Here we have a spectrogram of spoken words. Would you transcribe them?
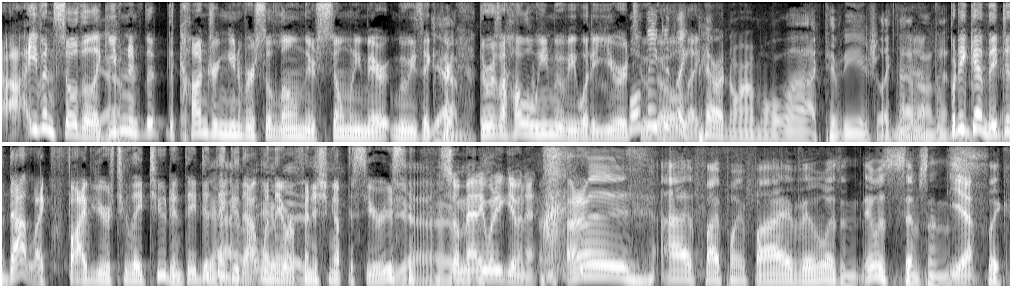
Uh, even so, though, like Yeah. even in the, the Conjuring universe alone, there's so many mer- movies they compare. Yeah. There was a Halloween movie, what a year or well, two they ago. did like, paranormal uh, activity and shit like that yeah. on it. But again, they did that like five years too late too, didn't they? Did they do that when it they were finishing up the series? yeah. So, Maddie, what are you giving it? uh, uh, five point five. It wasn't. It was Simpsons. Yeah. like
